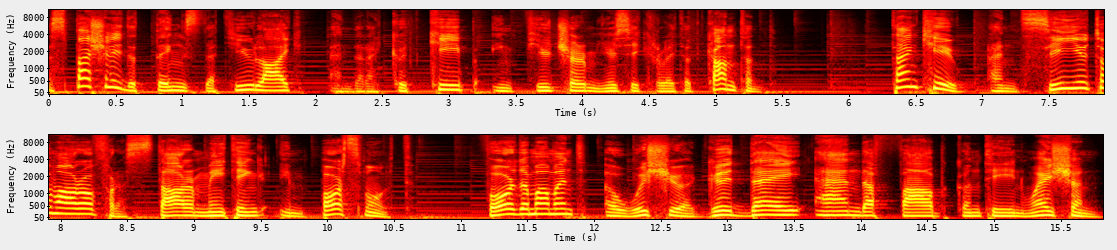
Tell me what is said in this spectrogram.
especially the things that you like and that I could keep in future music-related content. Thank you, and see you tomorrow for a star meeting in Portsmouth. For the moment, I wish you a good day and a fab continuation.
